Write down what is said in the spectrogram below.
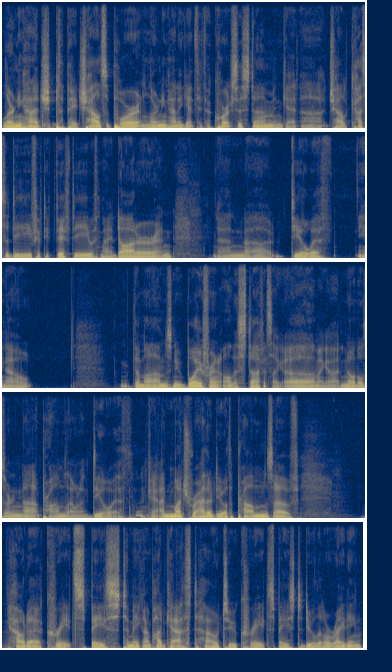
learning how to pay child support and learning how to get through the court system and get uh, child custody 50-50 with my daughter and and uh, deal with you know the mom's new boyfriend all this stuff it's like oh my god no those are not problems i want to deal with okay i'd much rather deal with the problems of how to create space to make my podcast, how to create space to do a little writing,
